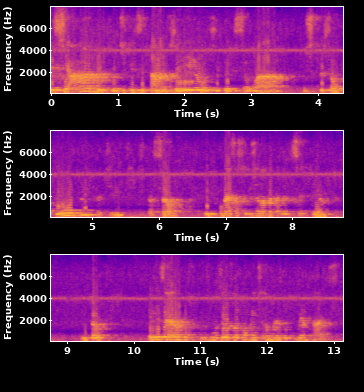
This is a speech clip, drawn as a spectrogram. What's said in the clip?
Esse hábito de visitar museus e de ser uma instituição pública de, de visitação, ele começa a surgir na década de 70. Então, eles eram, os museus normalmente eram mais documentais.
